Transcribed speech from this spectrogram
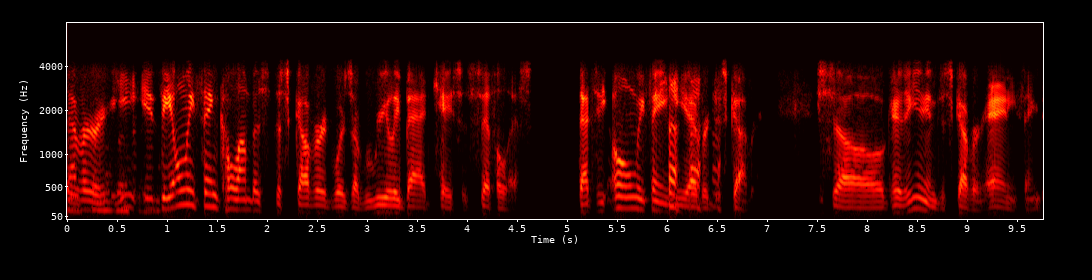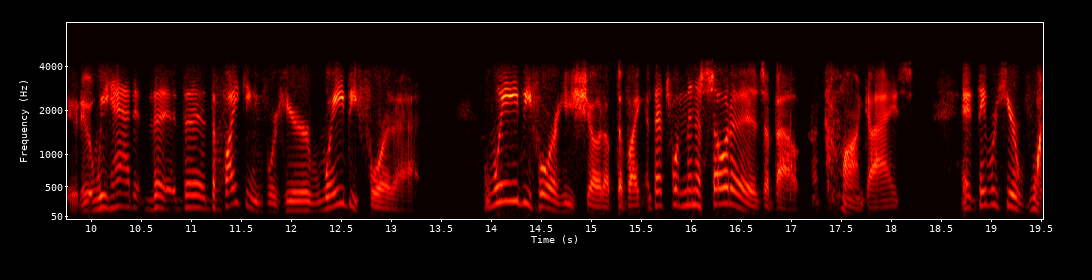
never. He, the only thing Columbus discovered was a really bad case of syphilis. That's the only thing he ever discovered. So, because he didn't discover anything, dude. We had the the the Vikings were here way before that, way before he showed up. The Vikings. That's what Minnesota is about. Come on, guys. They were here. Way,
